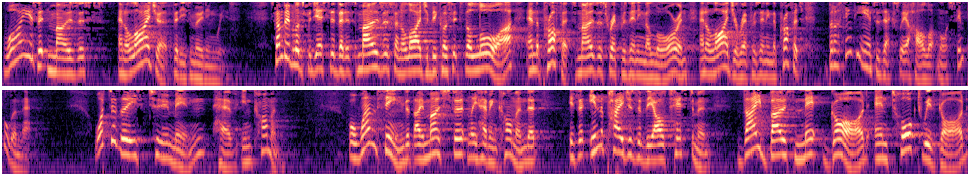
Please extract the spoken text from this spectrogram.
Why is it Moses and Elijah that he's meeting with? Some people have suggested that it's Moses and Elijah because it's the law and the prophets, Moses representing the law and, and Elijah representing the prophets. But I think the answer is actually a whole lot more simple than that. What do these two men have in common? Well, one thing that they most certainly have in common that is that in the pages of the Old Testament, they both met God and talked with God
